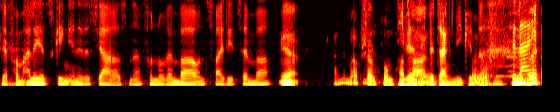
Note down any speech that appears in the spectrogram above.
Ja, vom alle jetzt gegen Ende des Jahres, ne? Von November und 2 Dezember. Ja. An dem Abstand von ein paar Die werden sich bedanken, die Kinder. Vielleicht,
